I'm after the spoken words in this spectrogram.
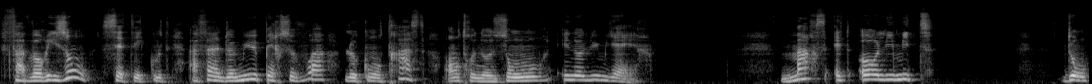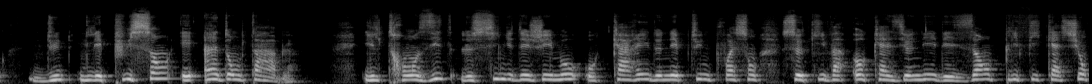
Favorisons cette écoute afin de mieux percevoir le contraste entre nos ombres et nos lumières. Mars est hors limite. Donc, il est puissant et indomptable. Il transite le signe des Gémeaux au carré de Neptune Poisson, ce qui va occasionner des amplifications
